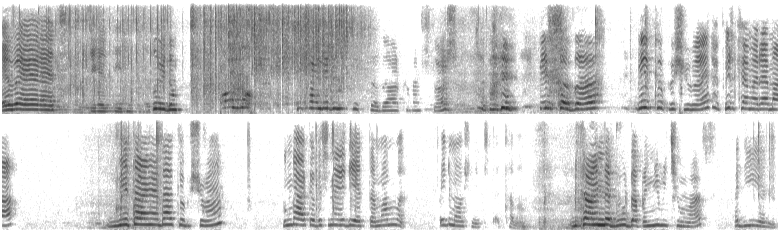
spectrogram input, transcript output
Evet. Diyelim. Duydum. Allah. Şekerlerim sıçradı arkadaşlar. bir kaza, bir köpüşüme, bir kamerama, bir tane daha köpüşüme. Bunu da arkadaşına hediye et tamam mı? Benim olsun işte tamam. Bir tane de burada benim için var. Hadi yiyelim.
